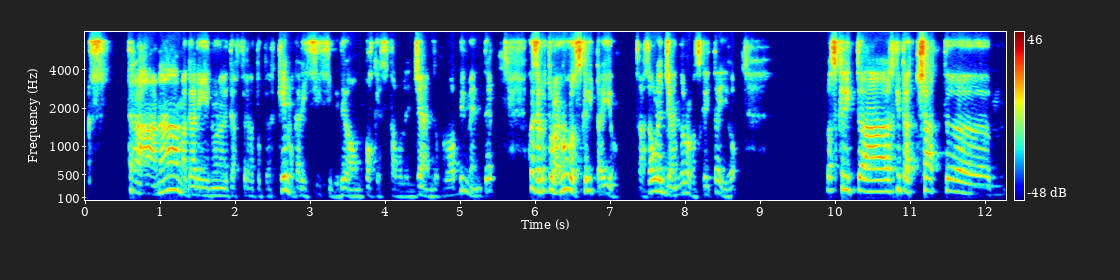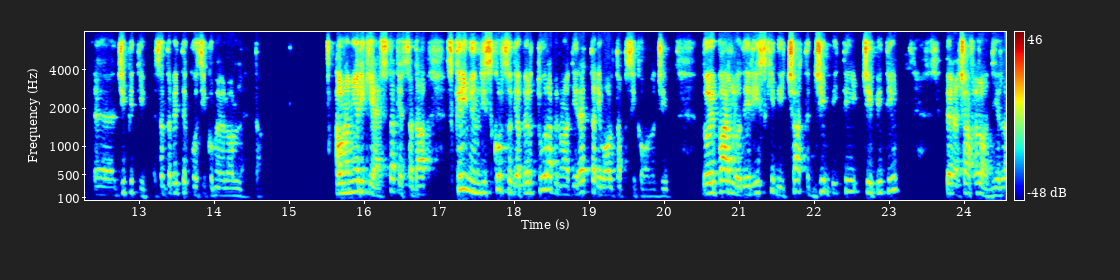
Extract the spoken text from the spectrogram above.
strana, magari non avete afferrato perché, magari sì, si vedeva un po' che stavo leggendo probabilmente. Questa apertura non l'ho scritta io, la stavo leggendo, non l'ho scritta io. L'ho scritta, l'ho scritta chat eh, GPT, esattamente così come l'ho letta. A una mia richiesta che è stata scrivi un discorso di apertura per una diretta rivolta a psicologi, dove parlo dei rischi di chat GPT, GPT per, cioè, farò dire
